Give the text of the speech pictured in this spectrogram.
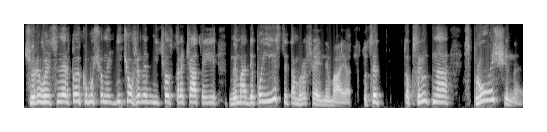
що революціонер той, кому що нічого вже не нічого втрачати і нема де поїсти, там грошей немає, то це абсолютно спрощене,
